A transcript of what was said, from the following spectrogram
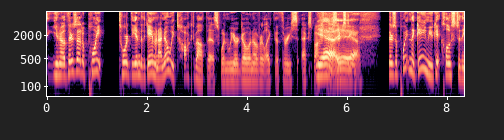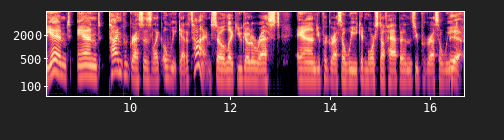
you know, there's at a point toward the end of the game, and I know we talked about this when we were going over like the three Xbox yeah, 360. yeah, yeah. There's a point in the game you get close to the end, and time progresses like a week at a time. So, like, you go to rest and you progress a week, and more stuff happens. You progress a week Yeah.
